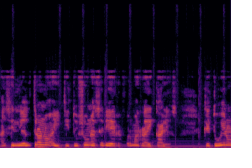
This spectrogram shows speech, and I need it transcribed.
ascendió al trono e instituyó una serie de reformas radicales, que tuvieron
